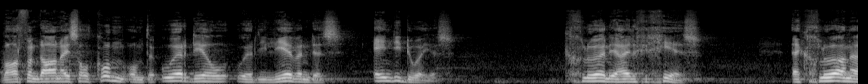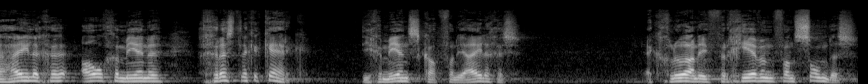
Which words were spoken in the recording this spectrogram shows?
waarvandaan hy sal kom om te oordeel oor die lewendes en die dooies. Ek glo in die Heilige Gees. Ek glo aan 'n heilige algemene Christelike kerk, die gemeenskap van die heiliges Ek glo aan die vergifnis van sondes,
